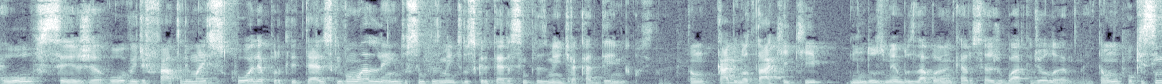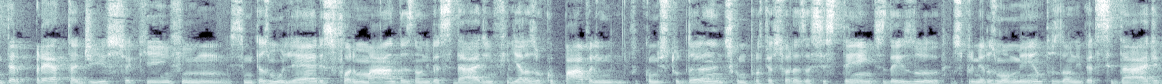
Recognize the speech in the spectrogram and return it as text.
Ou seja, houve de fato uma escolha por critérios que vão além do simplesmente dos critérios simplesmente acadêmicos. Né? Então, cabe notar aqui que um dos membros da banca era o Sérgio Buarque de Holanda. Então, o que se interpreta disso é que, enfim, muitas mulheres formadas na universidade, enfim, e elas ocupavam como estudantes, como professoras assistentes, desde os primeiros momentos da universidade.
